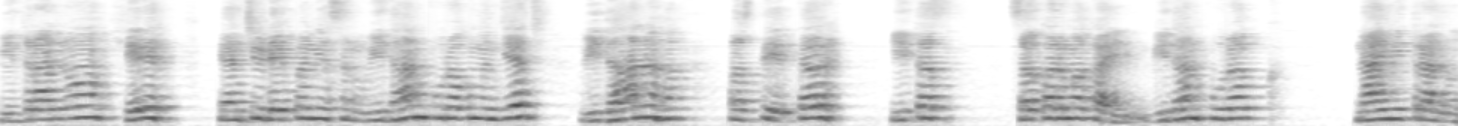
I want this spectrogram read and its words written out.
मित्रांनो हे त्यांची डेफिनेशन विधानपूरक म्हणजेच विधान असते. तर इथं सकर्मक आहे. विधानपूरक नाही मित्रांनो.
